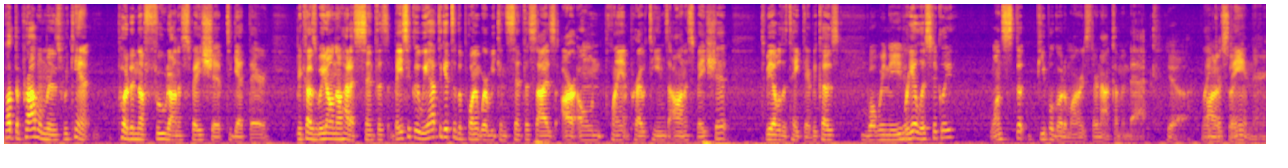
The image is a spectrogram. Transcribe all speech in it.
but the problem is we can't put enough food on a spaceship to get there because we don't know how to synthesize basically we have to get to the point where we can synthesize our own plant proteins on a spaceship to be able to take there because What we need. realistically once the people go to mars they're not coming back yeah. like honestly. they're staying there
